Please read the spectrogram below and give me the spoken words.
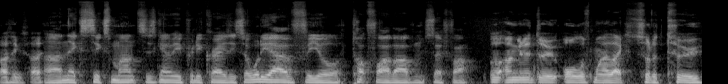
I think so. Uh, next six months is going to be pretty crazy. So, what do you have for your top five albums so far? Well, I'm going to do all of my like sort of two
